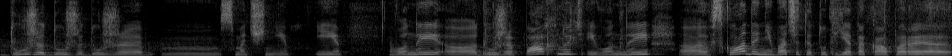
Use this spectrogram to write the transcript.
дуже-дуже дуже смачні. І вони е, дуже пахнуть, і вони складені. Бачите, тут є така пере,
